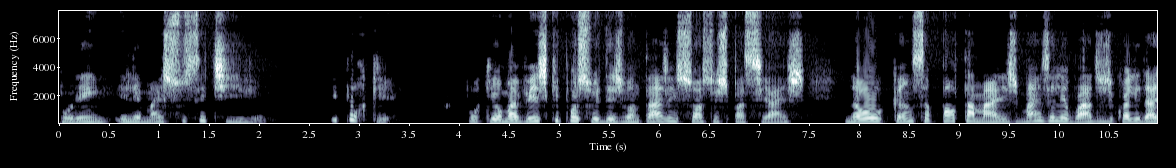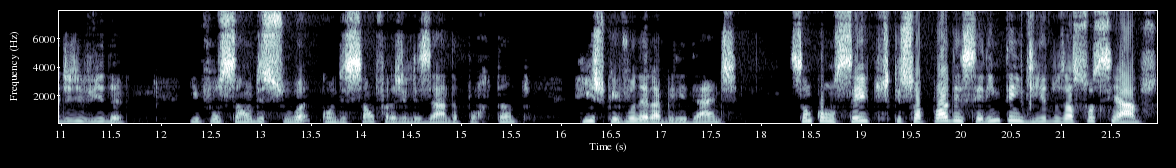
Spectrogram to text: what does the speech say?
Porém, ele é mais suscetível. E por quê? Porque, uma vez que possui desvantagens socioespaciais, não alcança patamares mais elevados de qualidade de vida, em função de sua condição fragilizada, portanto, risco e vulnerabilidade são conceitos que só podem ser entendidos associados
